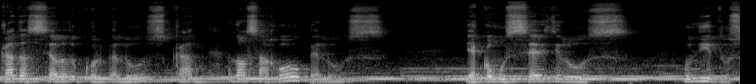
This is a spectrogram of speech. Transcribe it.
Cada célula do corpo é luz, cada, a nossa roupa é luz. E é como seres de luz, unidos,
